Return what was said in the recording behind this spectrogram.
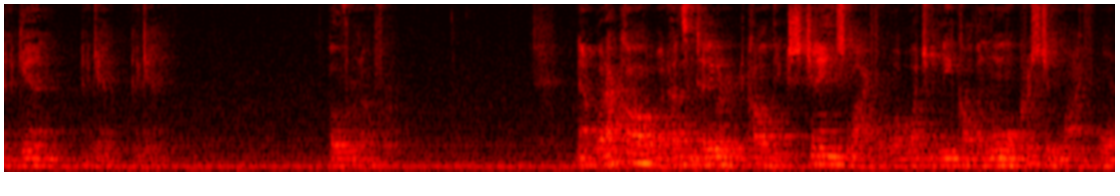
and again and again and again. Over and over. Now, what I call, what Hudson Taylor called the exchange life, or what Watchman Nee called the normal Christian life, or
